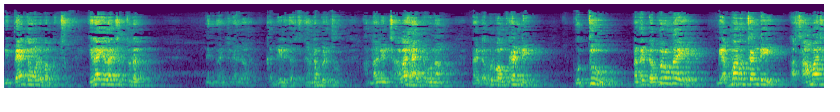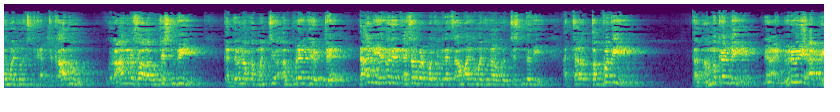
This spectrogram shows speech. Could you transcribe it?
మీ బ్యాంక్ అమౌంట్ పంపించు. ఇలా ఇలా చెప్తున్నారు. నేను వెంటనే కన్నీళ్ళు కలిసి దండం పెడుతూ అన్నా నేను చాలా హ్యాపీగా ఉన్నాను. నాకు డబ్బులు పంపకండి. వద్దు. నా దగ్గర డబ్బులు ఉన్నాయి. మీ అమ్మాని ఉంచండి ఆ సామాజిక మాధ్యమం వచ్చింది ఖర్చు కాదు. ఒక రాంగ్ అలా వచ్చేసింది. గద్దరని ఒక మంచి అభిప్రాయంతో చెప్తే దాన్ని ఏదో నేను కష్టపడిపోతుంది సామాజిక మధ్యలో వచ్చేస్తుంది వచ్చేసింది. అది చాలా తప్పది. దాన్ని నమ్మకండి. నేను ఐ వెరీ వెరీ హ్యాపీ.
